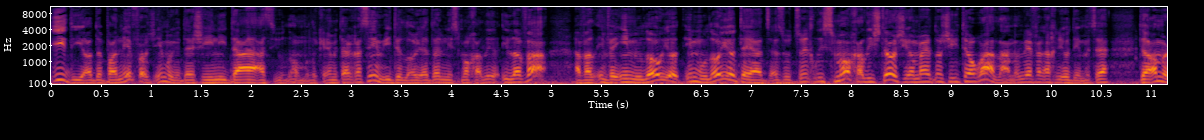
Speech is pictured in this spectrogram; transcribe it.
אידי ידע בנפרוש, אם הוא יודע שהיא נידה, אז הוא לא אמור לקיים את היחסים, אידי לא ידע לסמוך על עילבה, אבל ואם הוא, לא, הוא לא יודע את זה, אז הוא צריך לסמוך על אשתו שהיא אומרת לו שהיא טהורה, למה? מאיפה אנחנו יודעים את זה? דאמר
